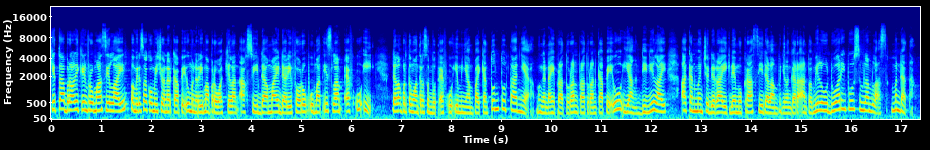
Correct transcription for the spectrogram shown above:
Kita beralih ke informasi lain, pemirsa Komisioner KPU menerima perwakilan aksi damai dari Forum Umat Islam FUI. Dalam pertemuan tersebut, FUI menyampaikan tuntutannya mengenai peraturan-peraturan KPU yang dinilai akan mencederai demokrasi dalam penyelenggaraan pemilu 2019 mendatang.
